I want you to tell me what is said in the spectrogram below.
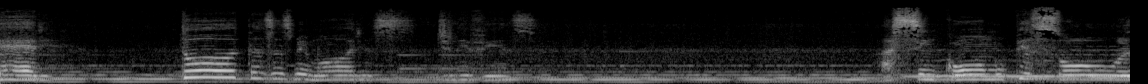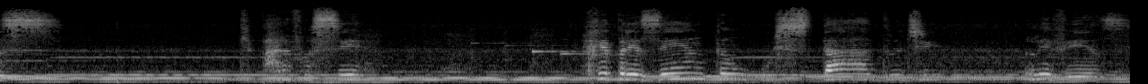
Recupere todas as memórias de leveza, assim como pessoas que para você representam o estado de leveza.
